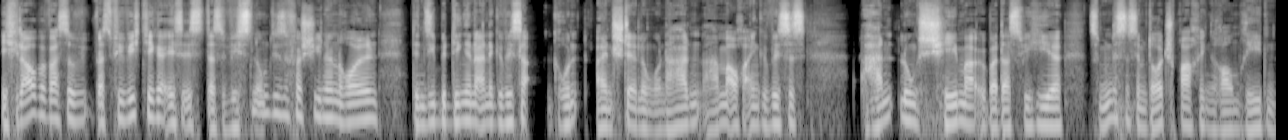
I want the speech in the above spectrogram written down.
Ich glaube, was, so, was viel wichtiger ist, ist das Wissen um diese verschiedenen Rollen, denn sie bedingen eine gewisse Grundeinstellung und haben, haben auch ein gewisses Handlungsschema, über das wir hier zumindest im deutschsprachigen Raum reden.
